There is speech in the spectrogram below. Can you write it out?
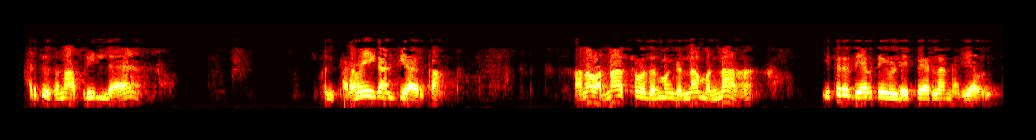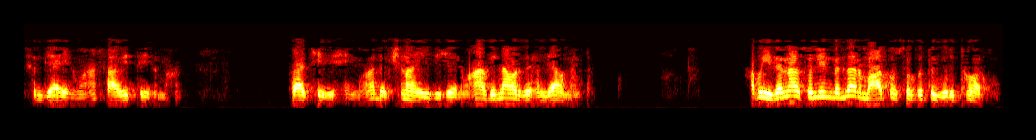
அடுத்து சொன்னா அப்படி இல்ல. இவன் பரமேகாந்தியா இருக்கான். ஆனா வர்ணாசிரம தர்மங்கள்லாம் பண்ணா இதர தேவதைகளுடைய பேர்லாம் நிறைய வரும். சந்தியாயனமா சாவித்திரியமா பிராச்சிய விஷயமா தட்சிணாயி விஷயமா அப்படின்லாம் வருது சந்தியாவனம். அப்ப இதெல்லாம் சொல்லிட்டு இருந்தா நம்ம ஆத்மஸ்வரூபத்துக்கு விருத்தமா இருக்கும்.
